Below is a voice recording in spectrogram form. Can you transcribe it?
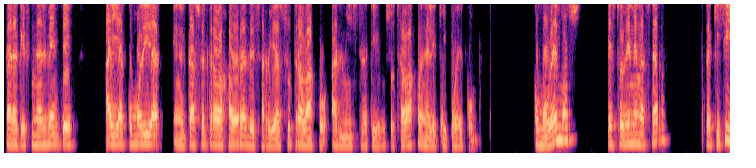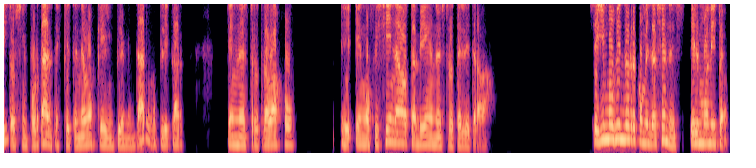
para que finalmente haya comodidad en el caso del trabajador al desarrollar su trabajo administrativo, su trabajo en el equipo de cómputo. Como vemos, esto vienen a ser requisitos importantes que tenemos que implementar o aplicar en nuestro trabajo eh, en oficina o también en nuestro teletrabajo. Seguimos viendo recomendaciones. El monitor.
